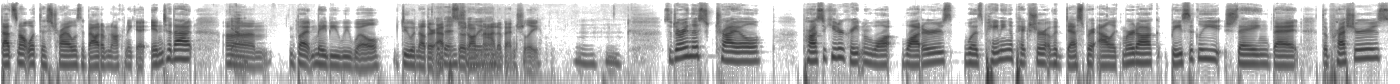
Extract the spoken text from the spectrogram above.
that's not what this trial was about, I'm not going to get into that. Yeah. Um, but maybe we will do another episode on that eventually. Mm-hmm. So during this trial, prosecutor Creighton Wa- Waters was painting a picture of a desperate Alec Murdaugh, basically saying that the pressures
